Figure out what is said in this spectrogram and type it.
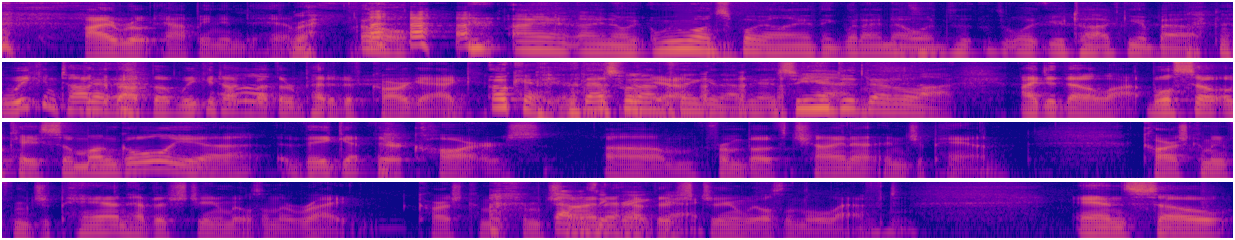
I wrote happening to him. Right. Oh, I, I know. We won't spoil anything, but I know what, what you're talking about. We can talk about the we can talk about the repetitive car gag. Okay, that's what I'm Yeah. thinking of. Yeah. So you did that a lot. I did that a lot. Well, so okay, so Mongolia, they get their cars um, from both China and Japan. Cars coming from Japan have their steering wheels on the right. Cars coming from That was a China have their gag. steering wheels on the left. And so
